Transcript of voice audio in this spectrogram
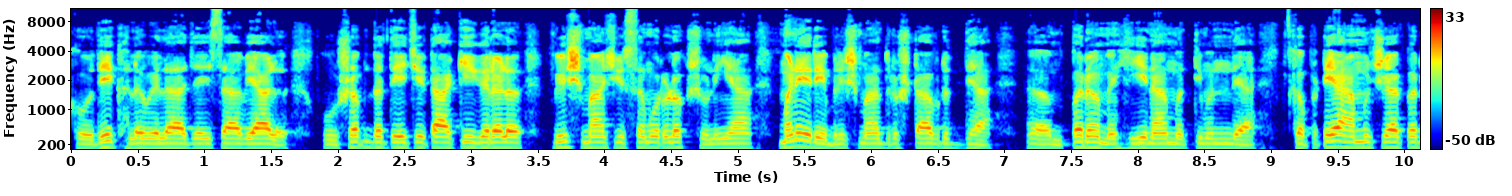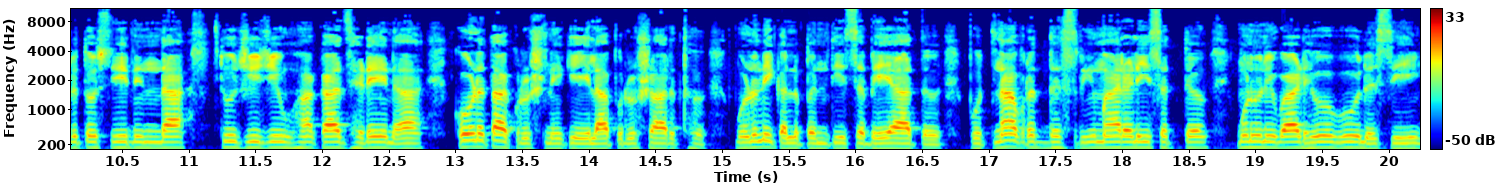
कोधे खलविला जैसा व्याळ. कुशब्द तेची टाकी गरळ भीष्माशी समोर लक्षुणिया. म्हणे रे भीष्मा दृष्टा वृद्ध्या ही नामतिमंद्या कपटे आमच्या करतोसी निंदा तुझी जिव्हा का झडेना. कोणता कृष्णे केला पुरुषार्थ म्हणून कल्पंती सभेयात. पुतना वृद्ध श्री मारळी सत्य म्हणून वाढीव बोलसी.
